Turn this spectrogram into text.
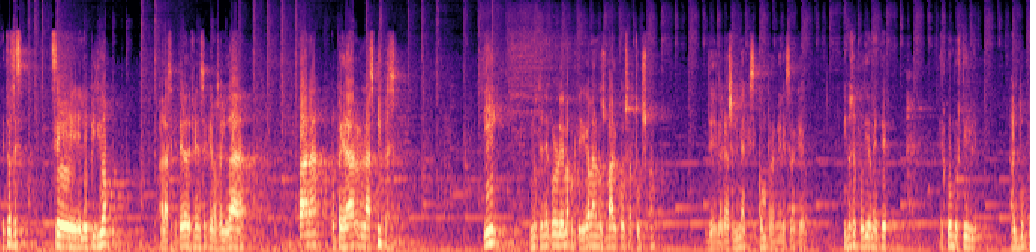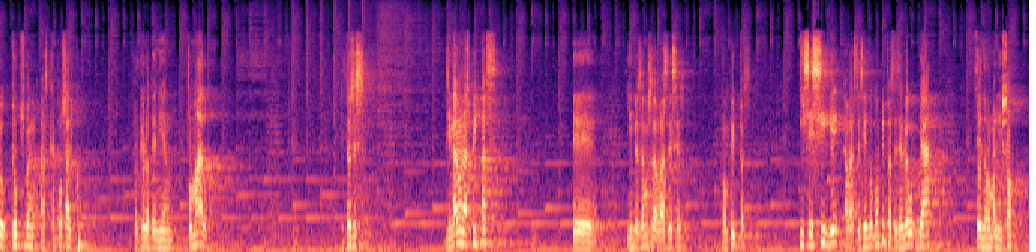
Entonces, se le pidió a la Secretaría de Defensa que nos ayudara para operar las pipas y no tener problema porque llegaban los barcos a Tuxpan de la gasolina que se compra en el extranjero y no se podía meter el combustible al ducto Tuxpan a Azcapotzalco porque lo tenían tomado. Entonces, llegaron las pipas eh, y empezamos a abastecer con pipas y se sigue abasteciendo con pipas. Desde luego ya se normalizó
